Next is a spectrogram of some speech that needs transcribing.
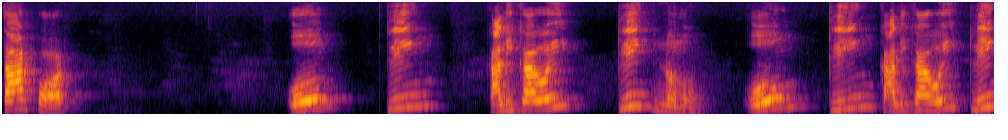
তারপর ওম ক্লিং কালিকা ওই ক্লিং নমো। ওম ক্লিং কালিকা ওই ক্লিং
